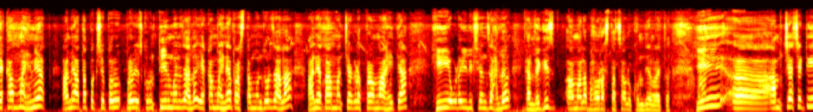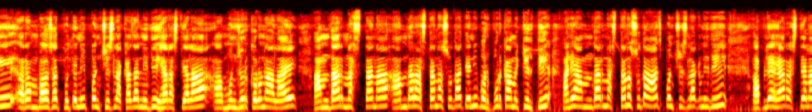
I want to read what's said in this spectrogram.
एका महिन्यात आम्ही आता पक्ष प्र- प्रवेश करून तीन महिने झालं. एका महिन्यात रस्ता मंजूर झाला. आणि आता आमच्याकडं प्रमा आहे त्या ही एवढं इलेक्शन झालं का लगेच आम्हाला भाव रस्ता चालू करून देणार आहेत. ही आमच्यासाठी रामभाऊ सातपुतेंनी पंचवीस लाखाचा निधी ह्या रस्त्याला मंजूर करून आला आहे आमदार नसताना आमदार असताना सुद्धा त्यांनी भरपूर कामं केली ती आणि आमदार नसताना सुद्धा आज पंचवीस लाख निधी आपल्या ह्या रस्त्याला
